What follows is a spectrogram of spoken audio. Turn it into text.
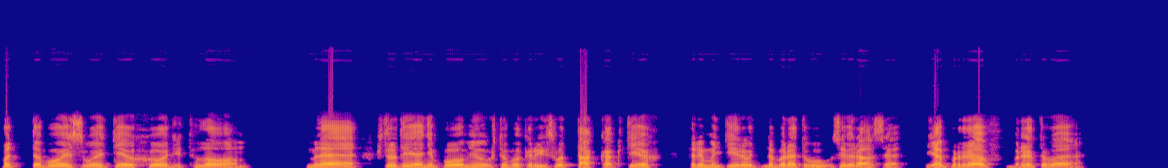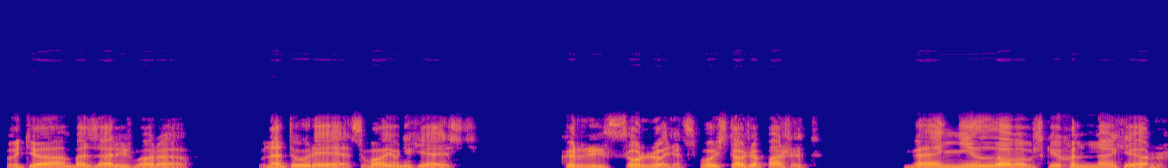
Под тобой свой тех ходит, лом! Мля, что-то я не помню, чтобы крыс вот так, как тех, ремонтировать на братву собирался. Я прав, братва? Путем базаришь, Боров. В натуре свой у них есть. Крыс, уродец, пусть тоже пашет. Гони ломовских нахер.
